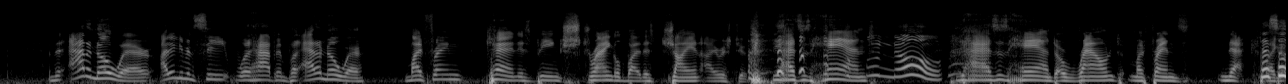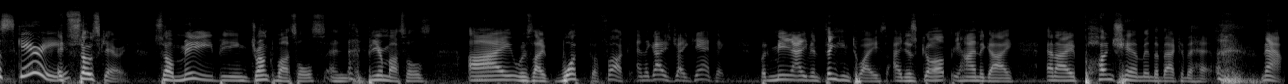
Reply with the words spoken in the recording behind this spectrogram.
And then out of nowhere, I didn't even see what happened, but out of nowhere, my friend Ken is being strangled by this giant Irish dude. He has his hand, Oh no. he has his hand around my friend's neck. That's Like, so scary. it's so scary. So me being drunk muscles and beer muscles, I was like, "What the fuck?" And the guy's gigantic, but me not even thinking twice, I just go up behind the guy and I punch him in the back of the head. now,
